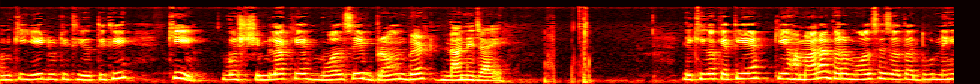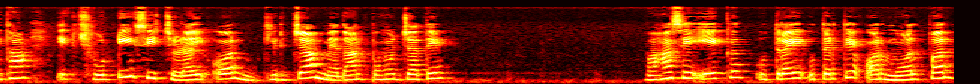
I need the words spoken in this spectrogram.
उनकी यही ड्यूटी थी, होती थी कि वह शिमला के मॉल से ब्राउन ब्रेड लाने जाए। लेखिका कहती है कि हमारा घर मॉल से ज़्यादा दूर नहीं था। एक छोटी सी चढ़ाई और गिरजा मैदान पहुँच जाते। वहाँ से एक उतराई उतरते और मॉल पर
